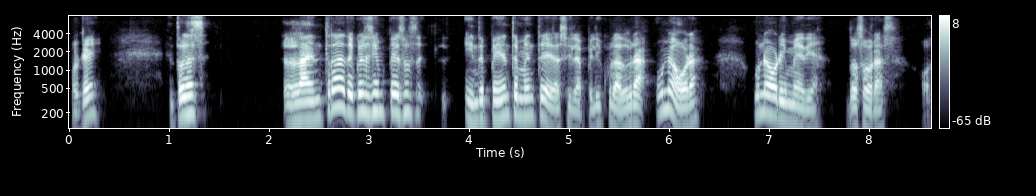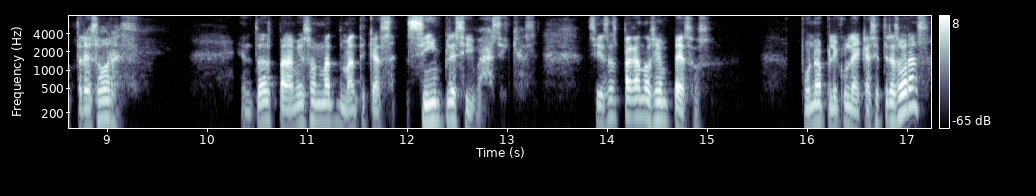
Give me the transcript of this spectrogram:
¿Ok? Entonces, la entrada te cuesta 100 pesos independientemente de si la película dura una hora, una hora y media, dos horas o tres horas. Entonces, para mí son matemáticas simples y básicas. Si estás pagando 100 pesos una película de casi tres horas,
